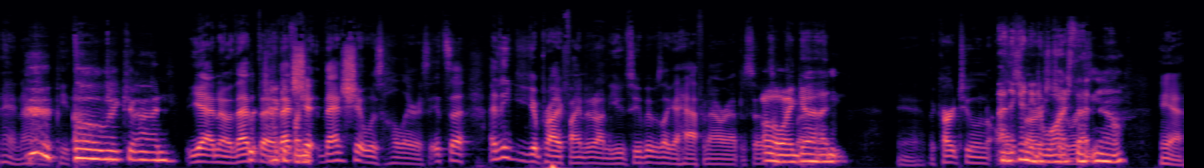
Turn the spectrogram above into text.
man, now I pizza. Oh my god. Yeah, no, that uh, Kinda that funny. shit that shit was hilarious. It's a I think you could probably find it on YouTube. It was like a half an hour episode. Oh my something like god. Yeah, the cartoon. I think I need to watch the that now. Yeah.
